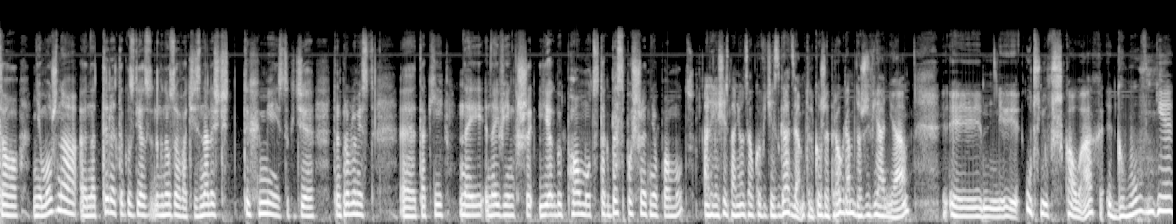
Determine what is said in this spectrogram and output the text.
to nie można e, na tyle tego zdiagnozować i znaleźć tych miejsc, gdzie ten problem jest e, taki naj, największy i jakby pomóc, tak bezpośrednio pomóc? Ale ja się z panią całkowicie zgadzam, tylko że program dożywiania yy, yy, uczniów w szkołach głównie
